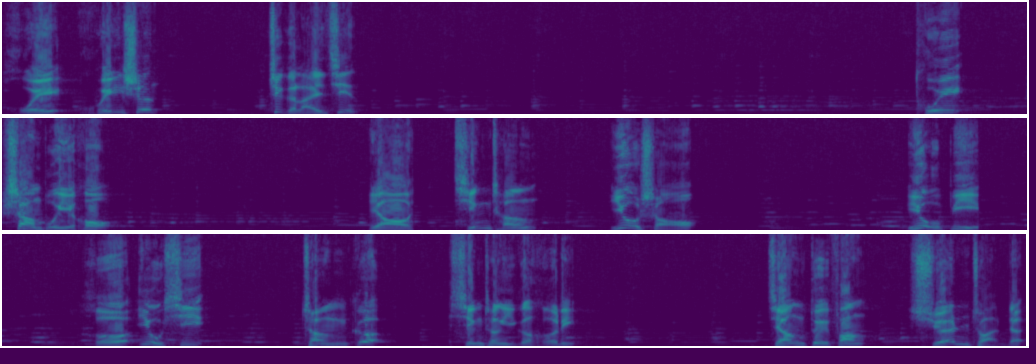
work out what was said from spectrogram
回回身，这个来劲。推上步以后，要形成右手、右臂和右膝整个形成一个合力，将对方旋转的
